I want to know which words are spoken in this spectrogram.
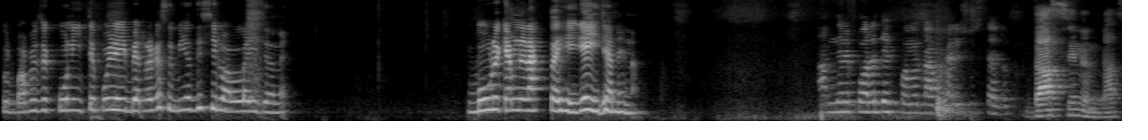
তোর বাপে যে কোন ইতে পড়ে এই বেটার কাছে বিয়ে দিছিল আল্লাহই জানে। বউরে কেমনে রাখতে হয় হেই জানে না। আপনারা পরে দেখব আমার বাপ খালি সুস্থ হলো গাছ। চিনেন গাছ।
